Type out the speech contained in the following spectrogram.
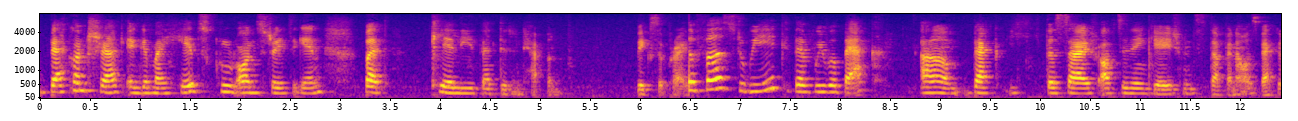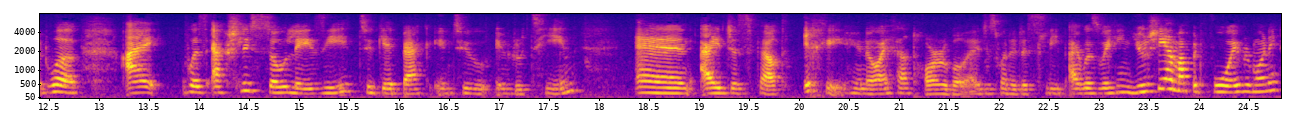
back on track and get my head screwed on straight again. But clearly that didn't happen. Big surprise. The first week that we were back um back the side after the engagement stuff and i was back at work i was actually so lazy to get back into a routine and I just felt icky, you know, I felt horrible. I just wanted to sleep. I was waking, usually I'm up at 4 every morning.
